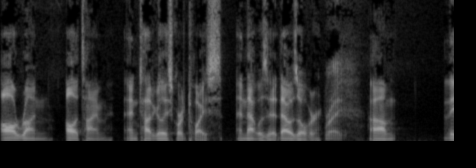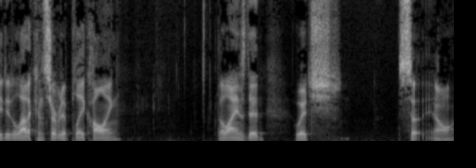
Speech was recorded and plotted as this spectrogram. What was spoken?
all run all the time, and Todd Gurley scored twice, and that was it. That was over. right. They did a lot of conservative play calling. The Lions did, which so you know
